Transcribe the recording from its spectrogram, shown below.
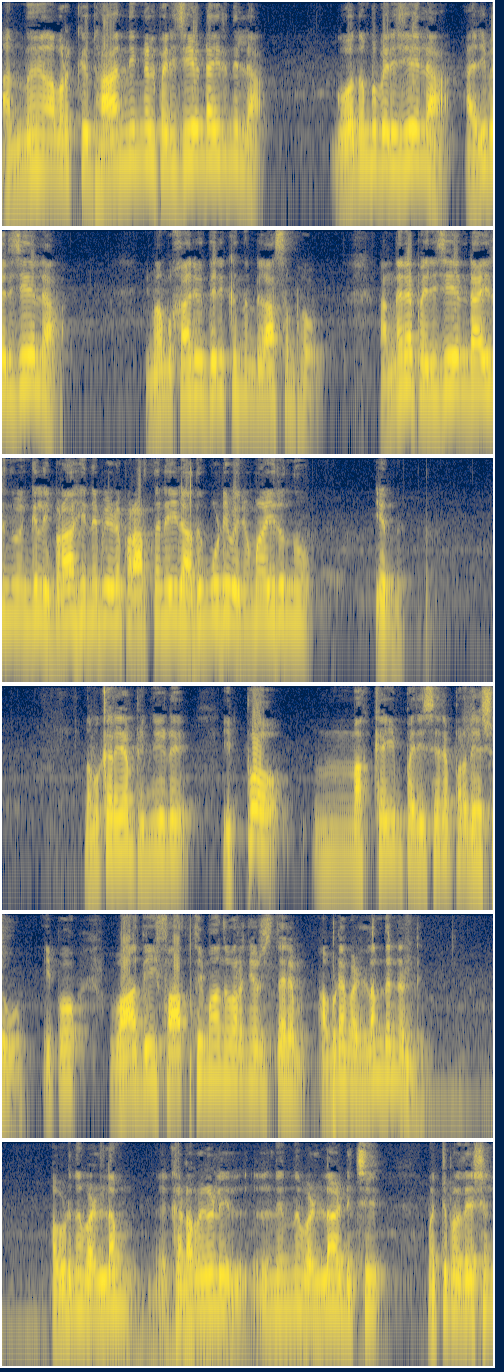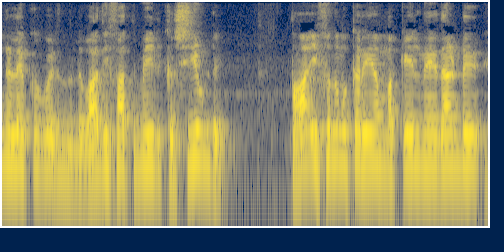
അന്ന് അവർക്ക് ധാന്യങ്ങൾ പരിചയമുണ്ടായിരുന്നില്ല. ഗോതമ്പ് പരിചയമില്ല. അരി പരിചയമില്ല. ഇമാം ബുഖാരി ഉദ്ധരിക്കുന്നുണ്ട് ആ സംഭവം. അങ്ങനെ പരിചയം ഉണ്ടായിരുന്നുവെങ്കിൽ ഇബ്രാഹിം നബിയുടെ പ്രാർത്ഥനയിൽ അതും കൂടി വരുമായിരുന്നു എന്ന്. നമുക്കറിയാം പിന്നീട് ഇപ്പോൾ മക്കയും പരിസര പ്രദേശവും. ഇപ്പോൾ വാദി ഫാത്തിമ എന്ന് പറഞ്ഞൊരു സ്ഥലം അവിടെ വെള്ളം തന്നെ ഉണ്ട്. അവിടുന്ന് വെള്ളം കിണറുകളിൽ നിന്ന് വെള്ളം അടിച്ച് മറ്റ് പ്രദേശങ്ങളിലേക്കൊക്കെ വരുന്നുണ്ട്. വാദി ഫാത്തിമയിൽ കൃഷിയുണ്ട്. തായിഫ് നമുക്കറിയാം. മക്കയിൽ നിന്ന് ഏതാണ്ട്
